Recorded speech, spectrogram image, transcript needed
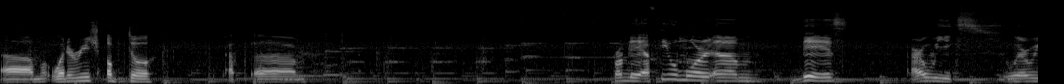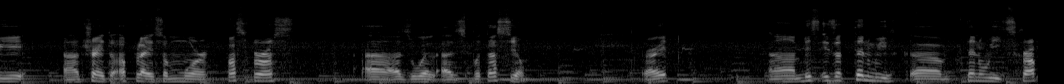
um, when they reach up to uh, um, probably a few more um, days or weeks where we uh, try to apply some more phosphorus uh, as well as potassium right? Um, this is a 10 week um, 10 weeks crop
